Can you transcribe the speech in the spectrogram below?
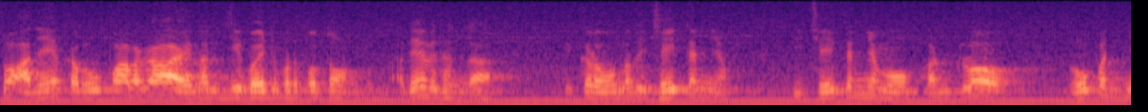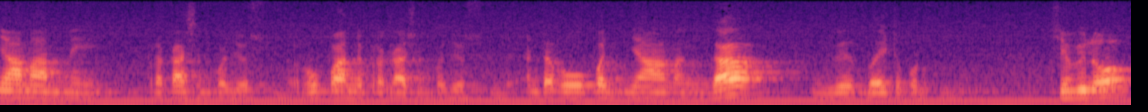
సో అనేక రూపాలుగా ఎనర్జీ బయటపడిపోతూ ఉంటుంది. అదేవిధంగా ఇక్కడ ఉన్నది చైతన్యం. ఈ చైతన్యము కంట్లో రూపజ్ఞానాన్ని ప్రకాశింపజేస్తుంది. రూపాన్ని ప్రకాశింపజేస్తుంది. అంటే రూపజ్ఞానంగా బయటపడుతుంది. చెవిలో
